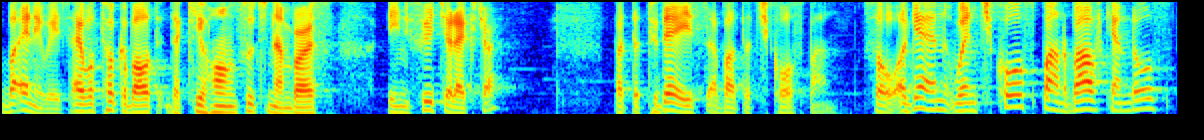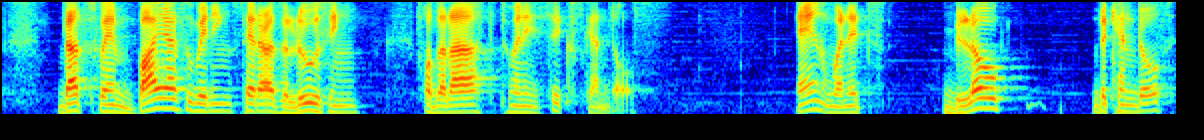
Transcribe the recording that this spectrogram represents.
But anyways, I will talk about the Kihon Suchi numbers in future lecture. But today is about the Chikou span. So again, when Chikou span above candles, that's when buyers winning, sellers losing for the last 26 candles. And when it's below the candles,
